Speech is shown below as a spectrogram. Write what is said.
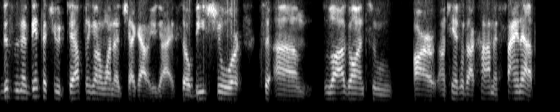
this is an event that you're definitely going to want to check out, you guys. So be sure to um, log on to our on Chancellor.com and sign up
